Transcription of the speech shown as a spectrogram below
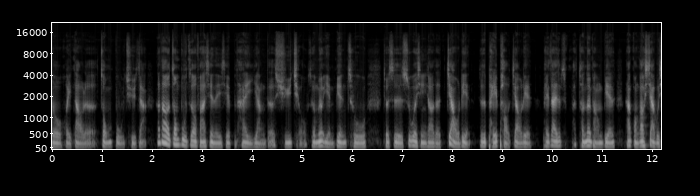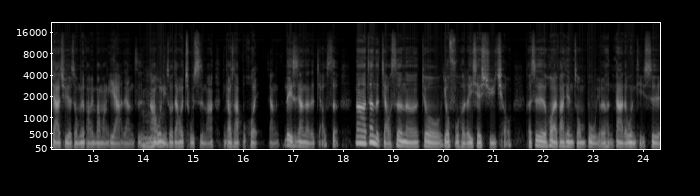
就回到了中部去，这样。那到了中部之后，发现了一些不太一样的需求，所以我们又演变出就是数位行销的教练，就是陪跑教练，陪在团队旁边。他广告下不下去的时候，我们在旁边帮忙压这样子，然后问你说这样会出事吗？你告诉他不会，这样类似像这样的角色。那这样的角色呢，就有符合了一些需求。可是后来发现中部有一个很大的问题是，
